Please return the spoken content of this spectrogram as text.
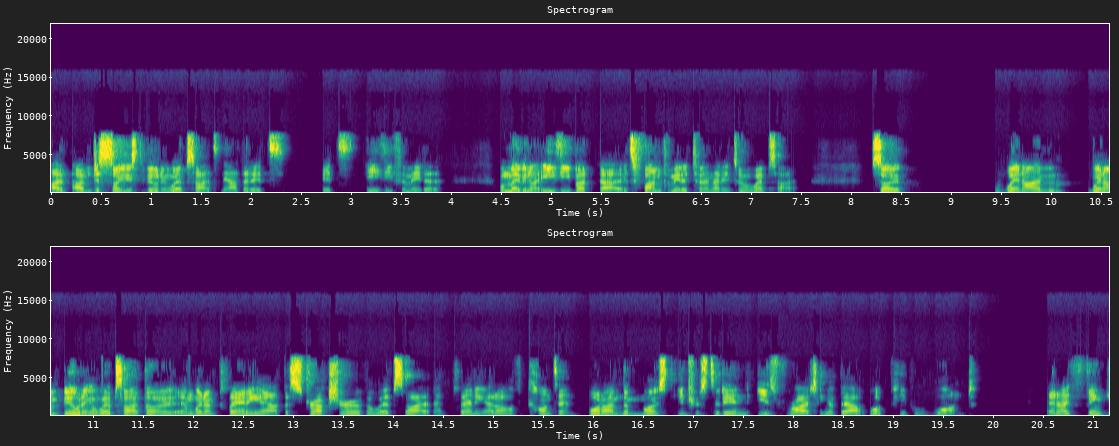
I, I'm just so used to building websites now that it's, it's easy for me to, well, maybe not easy, but uh, it's fun for me to turn that into a website. So when I'm when I'm building a website though, and when I'm planning out the structure of a website and planning out all of the content, what I'm the most interested in is writing about what people want. And I think,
